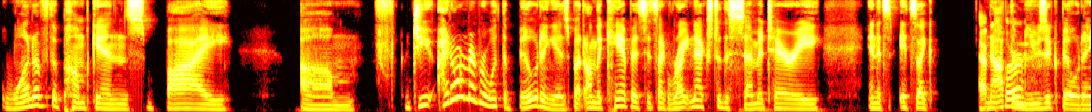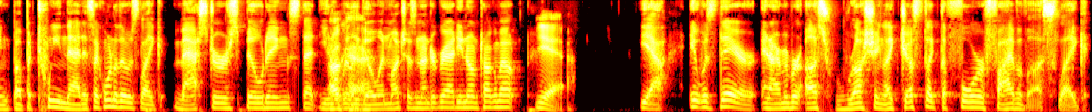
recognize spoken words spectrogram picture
one of the pumpkins by um do you I don't remember what the building is but on the campus it's like right next to the cemetery and it's it's like not the music building, but between that, it's like one of those like masters buildings that you don't really go in much as an undergrad. You know what I'm talking about? Yeah. Yeah, it was there, and I remember us rushing, like just like the four or five of us. Like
